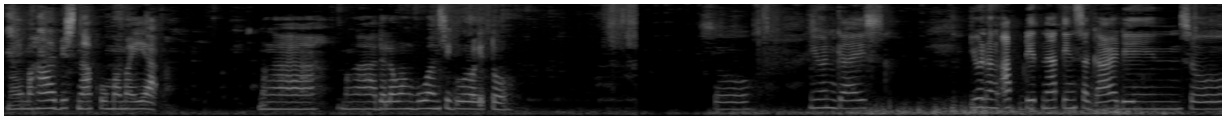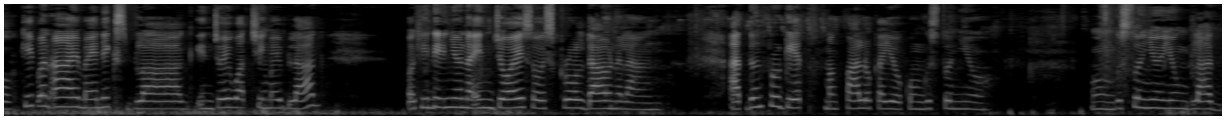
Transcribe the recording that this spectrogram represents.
May ma-harvest na ako mamaya. Mga, mga dalawang buwan siguro ito. So, yun guys. Yun ang update natin sa garden. So, keep an eye my next vlog. Enjoy watching my vlog. Pag hindi nyo na-enjoy, so scroll down na lang. At don't forget, mag-follow kayo kung gusto nyo. Kung gusto nyo yung vlog.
